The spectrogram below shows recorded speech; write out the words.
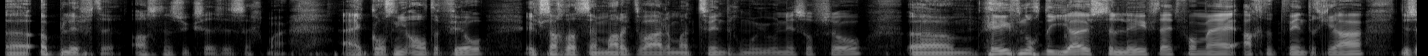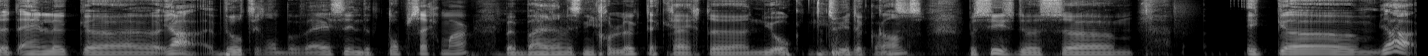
Eh, upliften als het een succes is, zeg maar. Hij kost niet al te veel. Ik zag dat zijn marktwaarde maar 20 miljoen is of zo. Ehm, heeft nog de juiste leeftijd voor mij, 28 jaar. Dus uiteindelijk eh, ja, wil zich nog bewijzen in de top, zeg maar. Bij Bayern is het niet gelukt. Hij krijgt eh, nu ook een tweede kans. kans. Precies, dus ehm, ik, ehm, ja,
